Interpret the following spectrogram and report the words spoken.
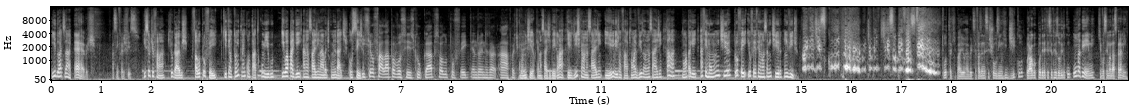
e do WhatsApp. É, Herbert. Assim fica difícil. E se eu te falar que o Gabs falou pro Fei que tentou entrar em contato comigo e eu apaguei a mensagem na aba de comunidade. Ou seja, E se eu falar pra vocês que o Gabs falou pro fake, tentou entrar... Ah, pode uma crer. mentira, porque a mensagem dele lá, que ele diz que é uma mensagem e ele mesmo fala que é um aviso uma mensagem, tá lá, não apaguei. Afirmou uma mentira pro Fei e o Fei afirmou essa mentira em vídeo. Puta que pariu, Herbert, você fazendo esse showzinho ridículo por algo que poderia ter sido resolvido com uma DM que você mandasse pra mim.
